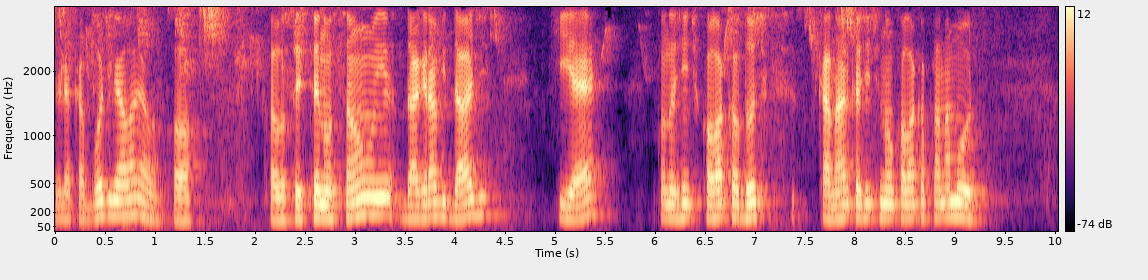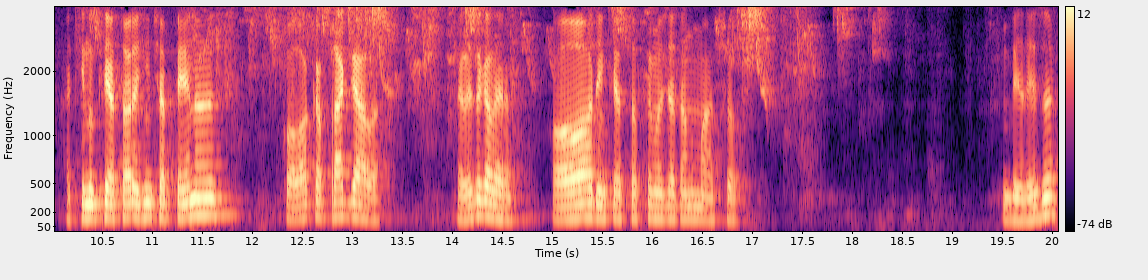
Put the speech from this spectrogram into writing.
Ele acabou de galar ela, ó. Pra vocês terem noção da gravidade que é quando a gente coloca dois canários que a gente não coloca para namoro. Aqui no criatório a gente apenas coloca para gala. Beleza, galera? Ordem que essa fêmea já dá no macho, ó. Beleza?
